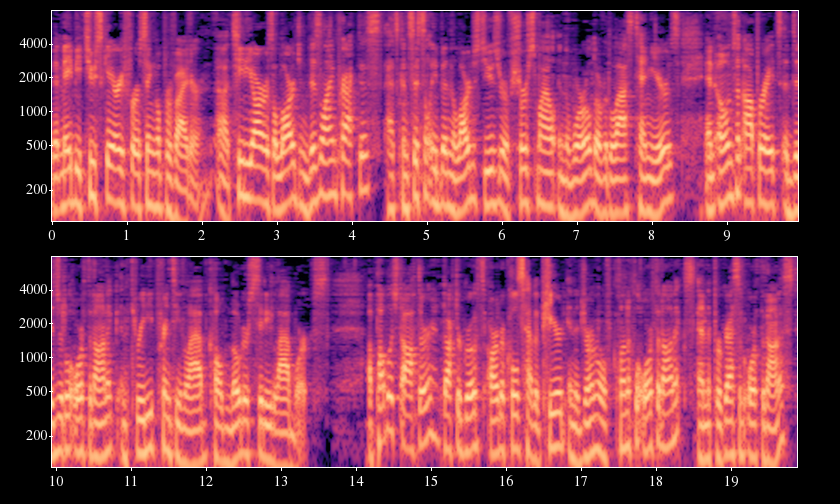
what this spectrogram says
that may be too scary for a single provider. Uh, TDR is a large Invisalign practice, has consistently been the largest user of SureSmile in the world over the last 10 years, and owns and operates a digital orthodontic and 3D printing lab called Motor City LabWorks. A published author, Dr. Groth's articles have appeared in the Journal of Clinical Orthodontics and the Progressive Orthodontist.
